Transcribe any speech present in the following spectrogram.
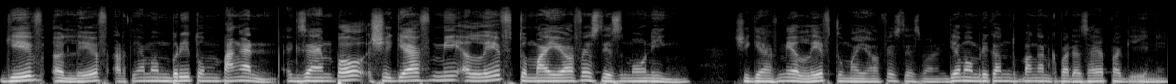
Give a lift artinya memberi tumpangan. Example, she gave me a lift to my office this morning. She gave me a lift to my office this morning. Dia memberikan tumpangan kepada saya pagi ini.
